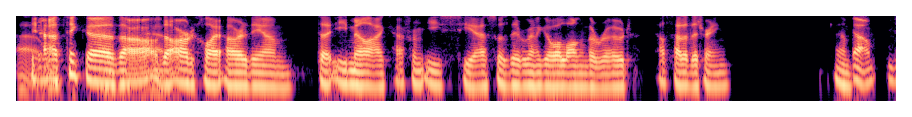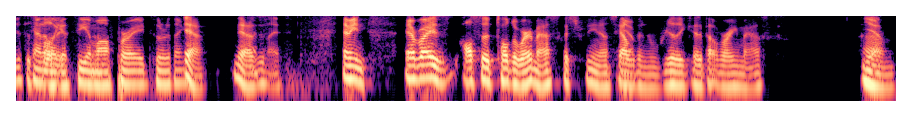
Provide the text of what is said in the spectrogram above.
Uh, yeah, I think uh, the staff. the article or the um the email I got from ECS was they were going to go along the road outside of the training. Um, Oh, just kind of like a see 'em so- off parade sort of thing. Yeah, yeah, That's just nice. I mean, everybody's also told to wear masks, which you know Seattle's Yep. been really good about wearing masks. Yeah. Um,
